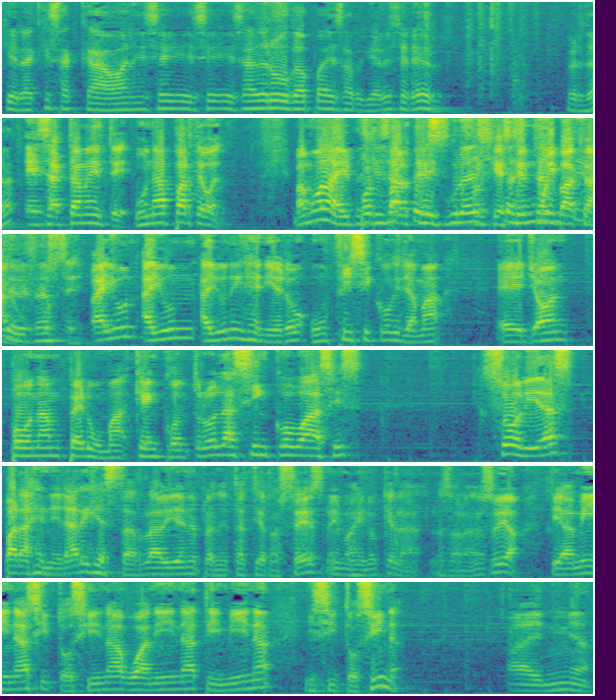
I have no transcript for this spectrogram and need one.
que era que sacaban ese, ese, esa droga para desarrollar el cerebro. ¿Verdad? Exactamente, una parte, bueno, vamos a ir Es por que partes es porque este es muy bacano. Usted- hay un hay un hay un ingeniero, un físico que se llama eh, John Ponan Peruma que encontró las cinco bases sólidas para generar y gestar la vida en el planeta Tierra. Ustedes me imagino que la, las habrán estudiado. Tiamina, citosina, guanina, timina y citosina. Ay, niña.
